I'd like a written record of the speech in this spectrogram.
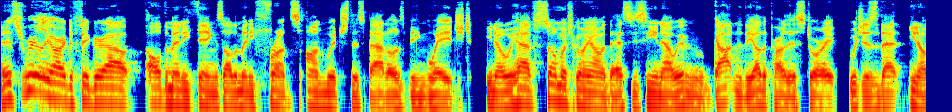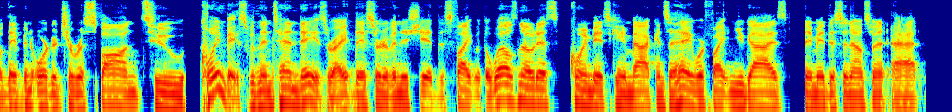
And it's really hard to figure out all the many things, all the many fronts on which this battle is being waged. You know, we have so much going on with the SEC now. We haven't gotten to the other part of this story, which is that, you know, they've been ordered to respond to Coinbase within 10 days, right? They sort of initiated this fight with the Wells notice. Coinbase came back and said, hey, we're fighting you guys. They made this announcement at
